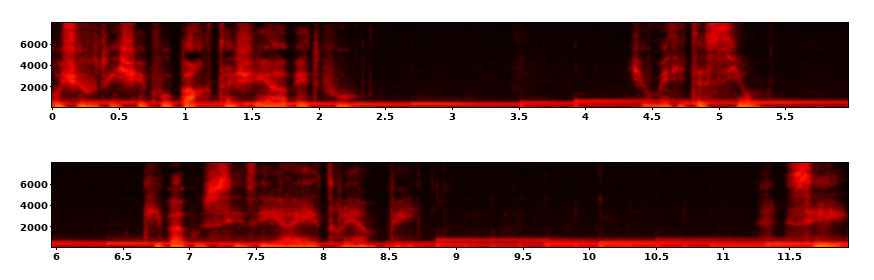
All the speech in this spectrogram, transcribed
Aujourd'hui, je vais vous partager avec vous une méditation qui va vous aider à être en paix. C'est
